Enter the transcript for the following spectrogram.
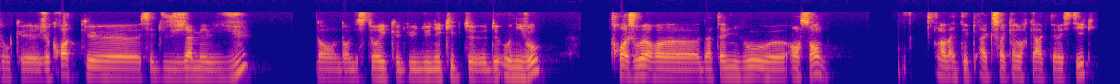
Donc euh, je crois que c'est du jamais vu dans, dans l'historique d'une équipe de, de, haut niveau. Trois joueurs euh, d'un tel niveau ensemble, avec chacun leurs caractéristiques.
